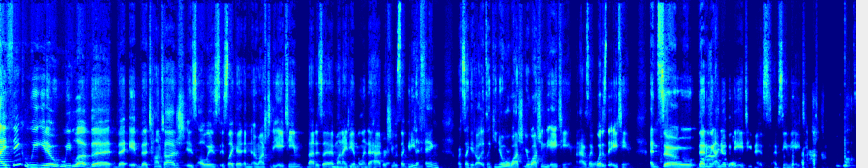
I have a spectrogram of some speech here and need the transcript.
I think we, you know, we love the the the Tom Taj is always is like a, an homage to the A Team. That is a one idea Melinda had where she was like, we need a thing where it's like it all, it's like you know we're watching you're watching the A Team, and I was like, what is the A Team? And so then we I know what the A Team is. I've seen the A Team.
